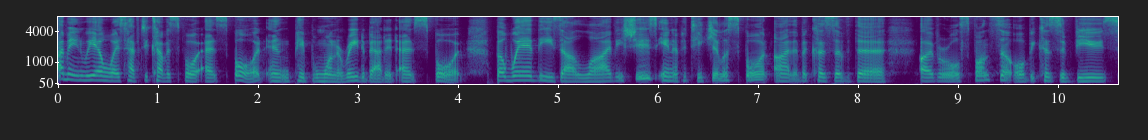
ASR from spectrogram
I mean, we always have to cover sport as sport, and people want to read about it as sport. But where these are live issues in a particular sport, either because of the overall sponsor or because of views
